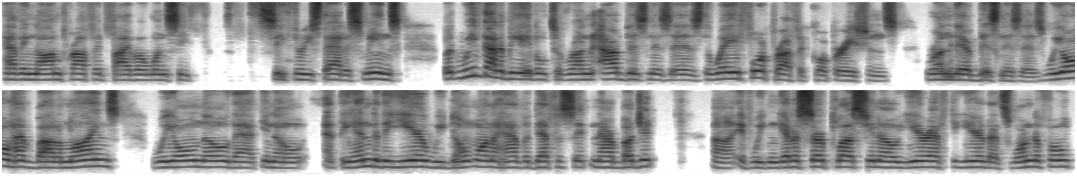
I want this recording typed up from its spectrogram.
having nonprofit 501c C3 status means, but we've got to be able to run our businesses the way for profit corporations run their businesses. We all have bottom lines. We all know that, you know, at the end of the year, we don't want to have a deficit in our budget. Uh, if we can get a surplus, you know, year after year, that's wonderful.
